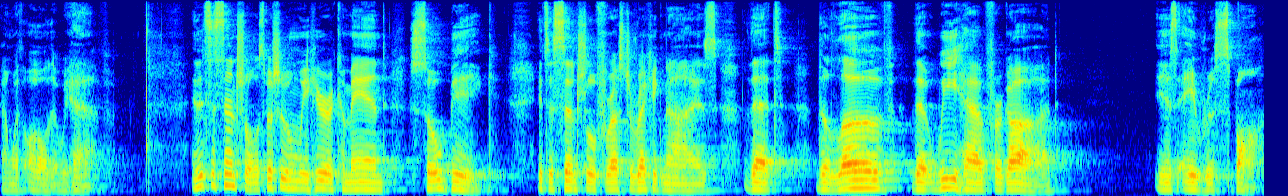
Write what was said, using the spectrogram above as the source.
and with all that we have. And it's essential, especially when we hear a command so big, it's essential for us to recognize that the love that we have for God is a response.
